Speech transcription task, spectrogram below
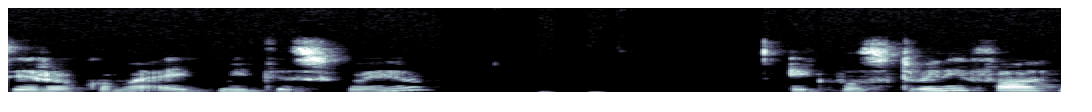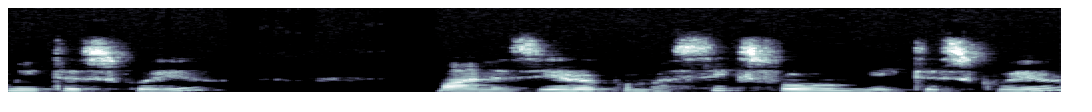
0,8 meters square equals 25 meters square minus 0,64 meters square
